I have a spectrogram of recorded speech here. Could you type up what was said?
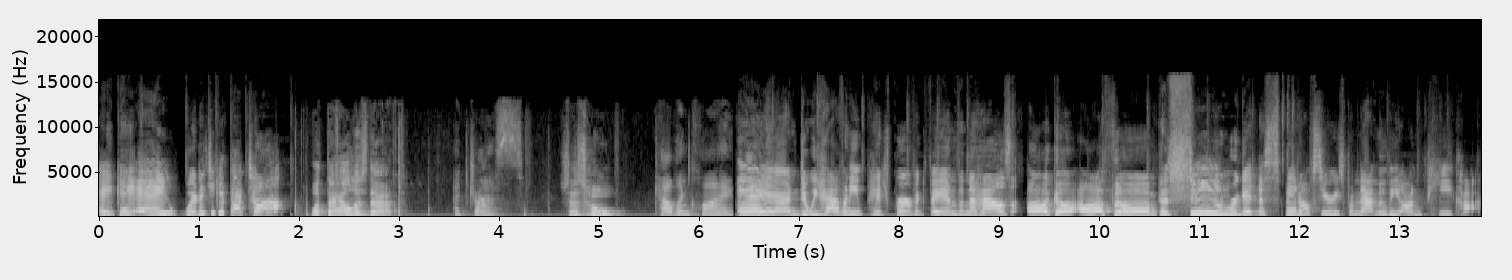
AKA, where did you get that top? What the hell is that? A dress. Says who? Calvin Klein. And do we have any Pitch Perfect fans in the house? Aka awesome! Because soon we're getting a spin off series from that movie on Peacock.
